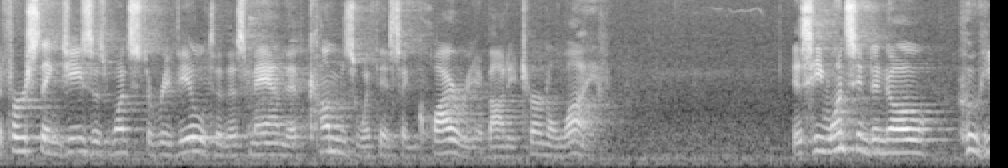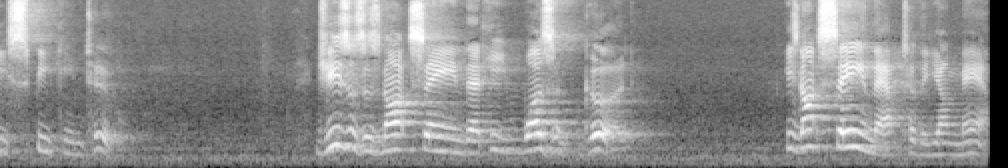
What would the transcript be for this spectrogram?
The first thing Jesus wants to reveal to this man that comes with this inquiry about eternal life is he wants him to know who he's speaking to. Jesus is not saying that he wasn't good. He's not saying that to the young man,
